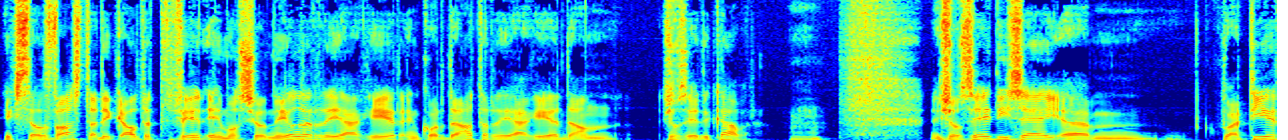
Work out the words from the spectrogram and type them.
Ik stel vast dat ik altijd veel emotioneler reageer en kordater reageer dan José de Kouwer. Mm -hmm. José die zei, um, kwartier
